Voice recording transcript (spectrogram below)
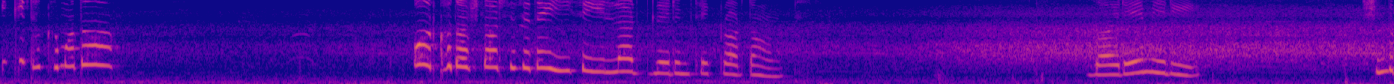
iki takıma da. Arkadaşlar size de iyi seyirler dilerim tekrardan. Zaire Emery. Şimdi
